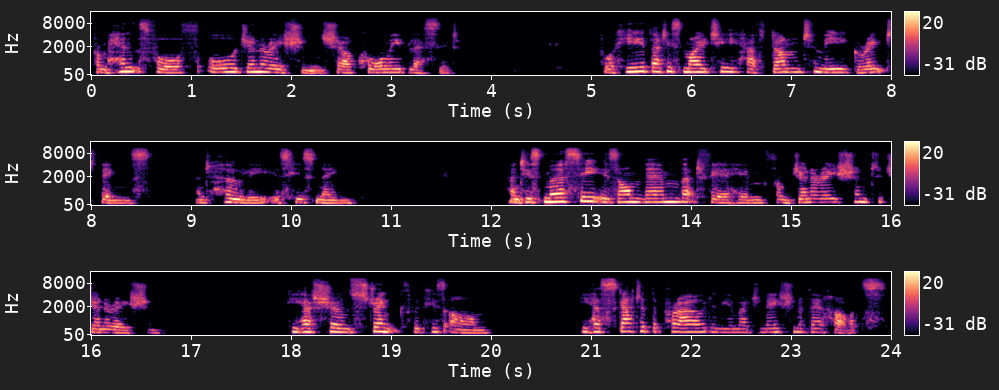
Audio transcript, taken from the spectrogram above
from henceforth all generations shall call me blessed. For he that is mighty hath done to me great things, and holy is his name. And his mercy is on them that fear him from generation to generation. He has shown strength with his arm. He has scattered the proud in the imagination of their hearts.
